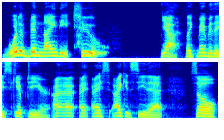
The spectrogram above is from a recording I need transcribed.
would have been 92. Yeah, like maybe they skipped a year. I I I, I could see that. So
